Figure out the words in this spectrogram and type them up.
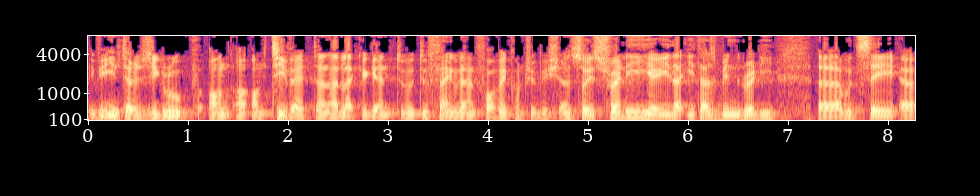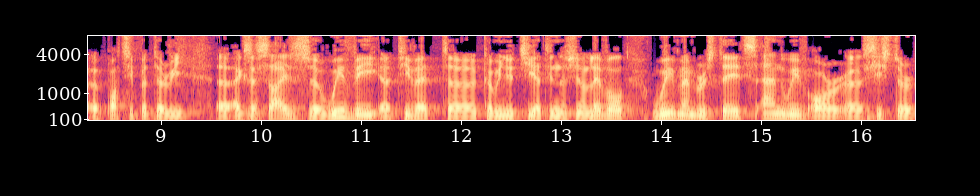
the Interg group on, on, and I'd like again to, to thank them for their contribution. So it's really, uh, it has been really, uh, I would say, uh, a participatory exercise with the TVET community at the international level, with member states, and with our sister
